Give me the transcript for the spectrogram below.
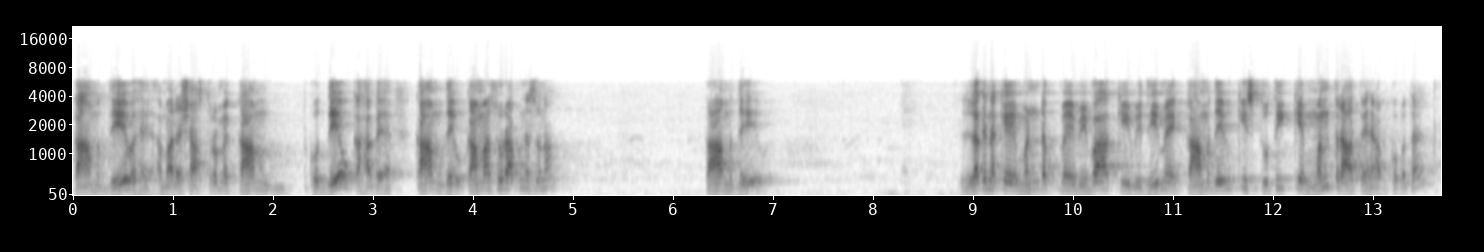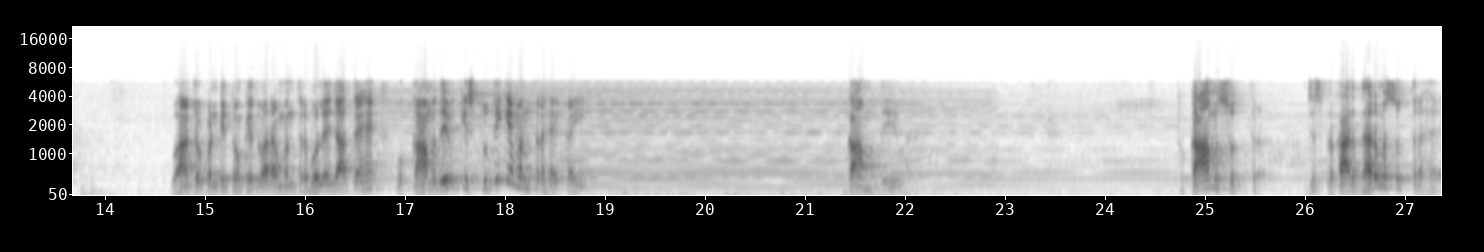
काम देव है। हमारे शास्त्रों में काम को देव कहा गया। काम देव। कामासुर आपने सुना? कामदेव लग्न के मंडप में, विवाह की विधि में कामदेव की स्तुति के मंत्र आते हैं, आपको पता है? वहाँ जो पंडितों के द्वारा मंत्र बोले जाते हैं, वो कामदेव की स्तुति के मंत्र है कहीं। कामदेव है। तो काम सूत्र जिस प्रकार धर्म सूत्र है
